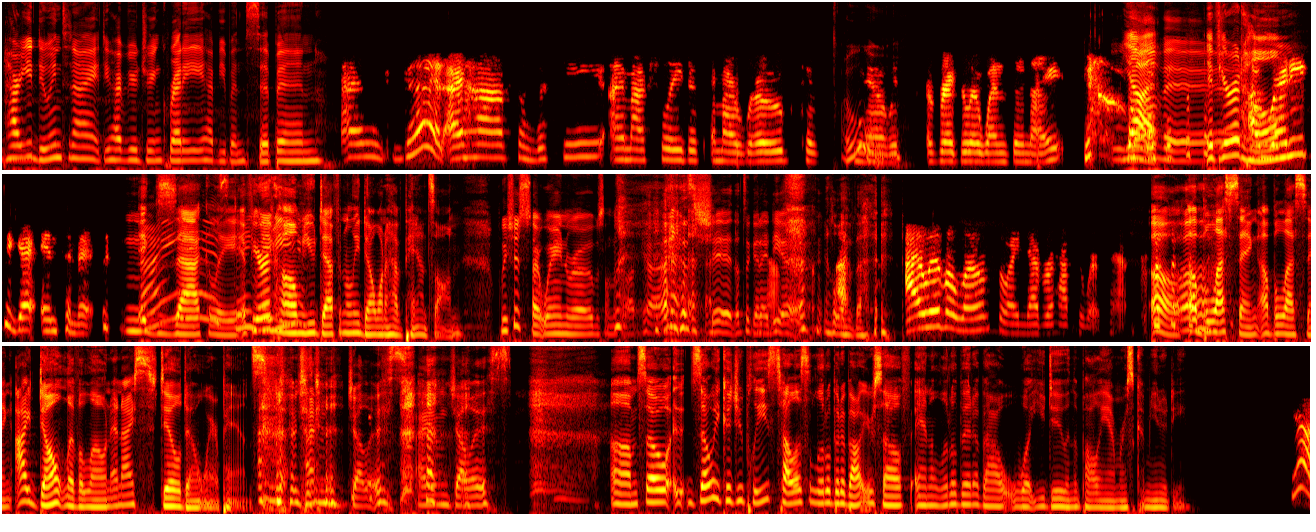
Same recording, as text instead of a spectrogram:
How are you doing tonight? Do you have your drink ready? Have you been sipping? I'm good. I have some whiskey. I'm actually just in my robe because you know it's a regular Wednesday night. Yeah, If you're at home, I'm ready to get intimate. exactly. Nice. If you're at home, you definitely don't want to have pants on. we should start wearing robes on the podcast. Shit, that's a good idea. I love that. I live alone, so I never have to wear pants. Oh, a blessing, a blessing. I don't live alone, and I still don't wear pants. I'm jealous. I am jealous. Um, so, Zoey, could you please tell us a little bit about yourself and a little bit about what you do in the polyamorous community?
